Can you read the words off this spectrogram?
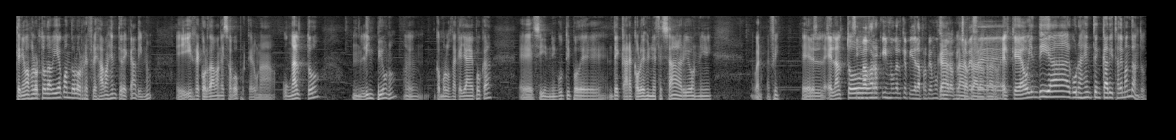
tenía más valor todavía cuando lo reflejaba gente de Cádiz, ¿no? Y, y recordaban esa voz porque era una, un alto, mm, limpio, ¿no? Eh, como los de aquella época, eh, sin ningún tipo de, de caracoleos innecesarios, ni... Bueno, en fin. El, el alto... Sin más barroquismo que el que pide la propia música. Claro, muchas claro, claro, veces-. El que hoy en día alguna gente en Cádiz está demandando.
